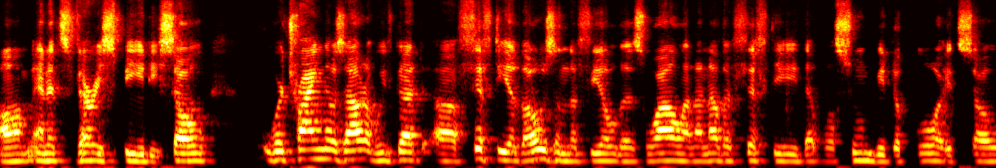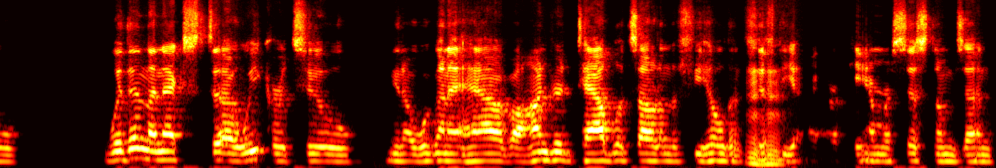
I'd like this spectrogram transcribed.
um, and it's very speedy so we're trying those out. We've got uh, 50 of those in the field as well, and another 50 that will soon be deployed. So within the next uh, week or two, you know, we're going to have 100 tablets out in the field and 50 mm-hmm. camera systems. And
